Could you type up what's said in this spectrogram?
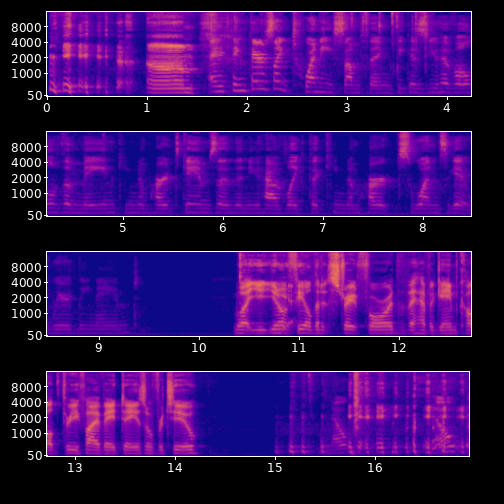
um, I think there's like 20 something because you have all of the main Kingdom Hearts games and then you have like the Kingdom Hearts ones get weirdly named. What you, you don't Yeah. feel that it's straightforward that they have a game called three five eight days over two? Nope. Nope.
